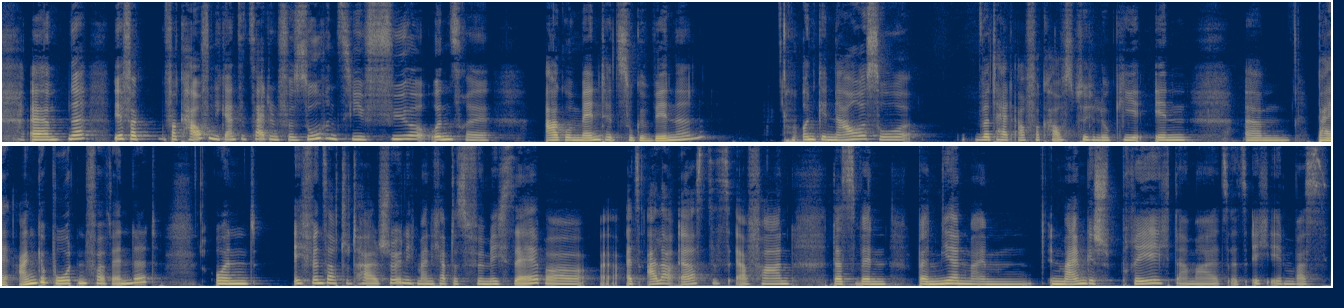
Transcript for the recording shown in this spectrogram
ähm, ne? Wir ver verkaufen die ganze Zeit und versuchen sie für unsere Argumente zu gewinnen. Und genauso wird halt auch Verkaufspsychologie in ähm, bei Angeboten verwendet. Und ich finde es auch total schön. Ich meine, ich habe das für mich selber äh, als allererstes erfahren, dass wenn bei mir in meinem, in meinem Gespräch damals, als ich eben was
